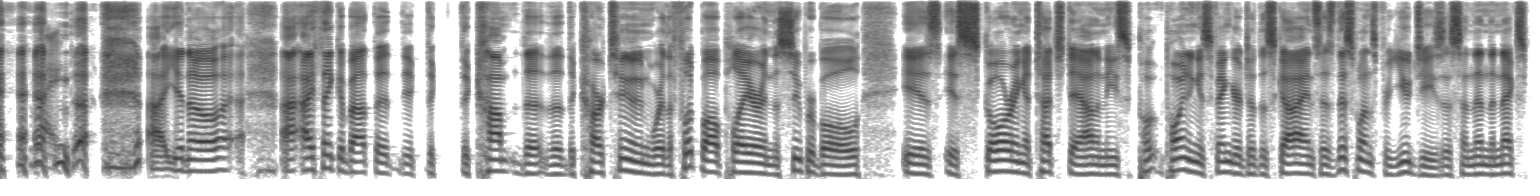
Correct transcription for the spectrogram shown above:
right uh, you know, I, I, think about the the the the, com- the, the the cartoon where the football player in the Super Bowl is is scoring a touchdown and he's po- pointing his finger to the sky and says, "This one's for you, Jesus." And then the next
